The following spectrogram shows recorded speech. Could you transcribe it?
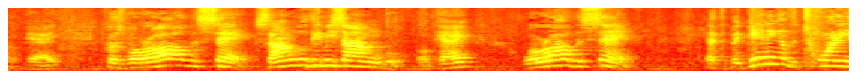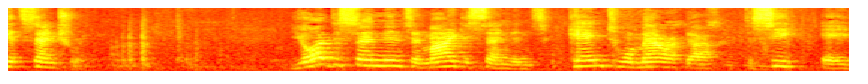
okay, because we're all the same. Sangu di misangu, okay? We're all the same. At the beginning of the 20th century, your descendants and my descendants came to America to seek a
